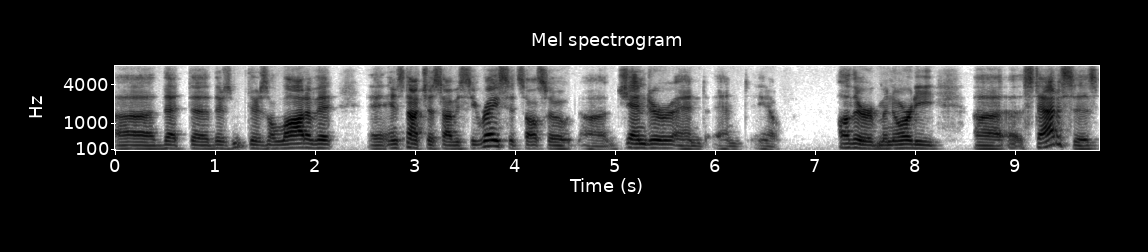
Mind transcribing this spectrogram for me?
uh, that uh, there's there's a lot of it. And it's not just obviously race; it's also uh, gender and and you know other minority uh, statuses.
